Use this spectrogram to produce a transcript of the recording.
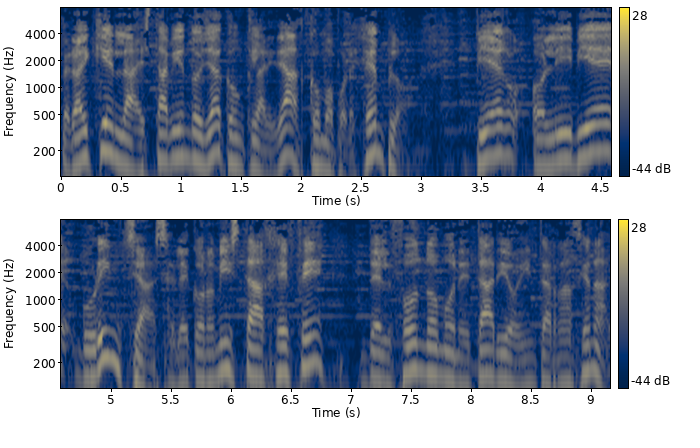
Pero hay quien la está viendo ya con claridad, como por ejemplo Pierre-Olivier Gurinchas, el economista jefe del Fondo Monetario Internacional.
